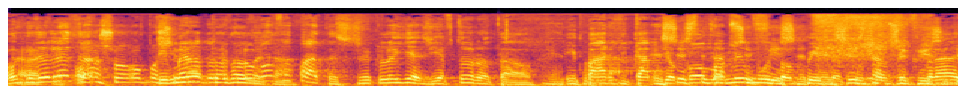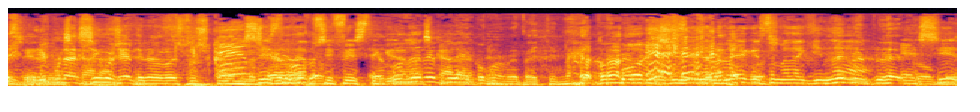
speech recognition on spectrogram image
Λασκάρα. δεν λέτε. όπως Τη είναι μέρα από των το εκλογών 12. θα πάτε στις εκλογές, γι' αυτό ρωτάω. Υπάρχει κάποιο εσείς τι κόμμα, θα μην μου το ψηφίσετε, πείτε. εσείς που θα σας ψηφίσετε, εκφράζει. κύριε Ήμουν Λασκάρα. σίγουρος για την ερώτηση που σου κάνω. Εσείς τι θα ψηφίσετε, Εγώ κύριε δεν Λασκάρα. εμπλέκομαι με τα κοινά. Όχι, δεν εμπλέκεστε με τα κοινά. Δεν εμπλέκομαι. Εσείς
